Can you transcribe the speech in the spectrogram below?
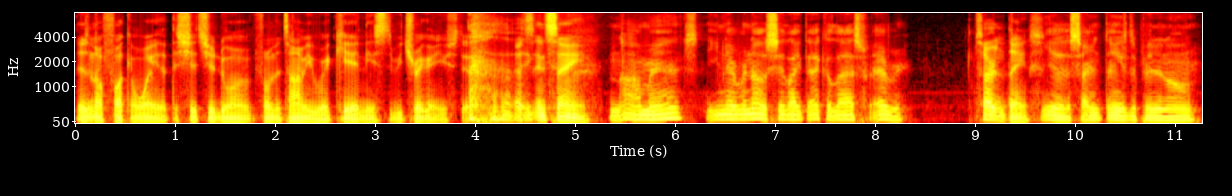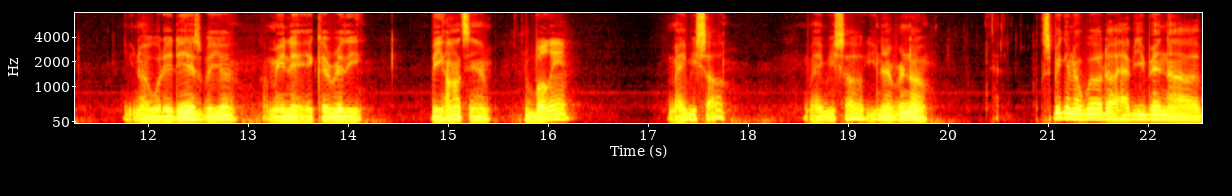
There's no fucking way that the shit you're doing from the time you were a kid needs to be triggering you still. That's insane. Nah, man, you never know. Shit like that could last forever. Certain things. Yeah, certain things depending on you know what it is, but yeah, I mean it, it could really be haunting him. Bullying. Maybe so. Maybe so. You never know. Speaking of Will though, have you been uh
